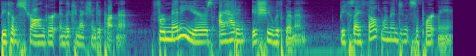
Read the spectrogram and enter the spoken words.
become stronger in the connection department. For many years, I had an issue with women because I felt women didn't support me.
